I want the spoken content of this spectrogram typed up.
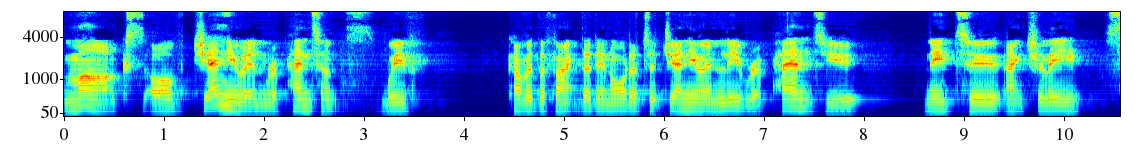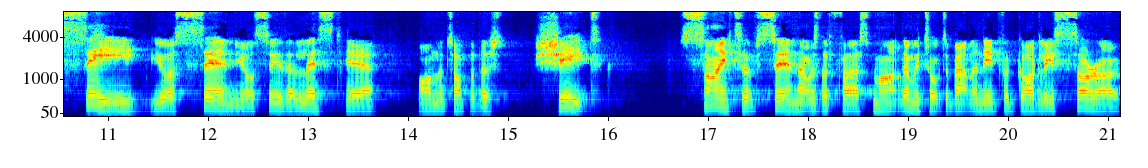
marks of genuine repentance. We've covered the fact that in order to genuinely repent, you need to actually see your sin. You'll see the list here on the top of the sheet sight of sin. That was the first mark. Then we talked about the need for godly sorrow.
